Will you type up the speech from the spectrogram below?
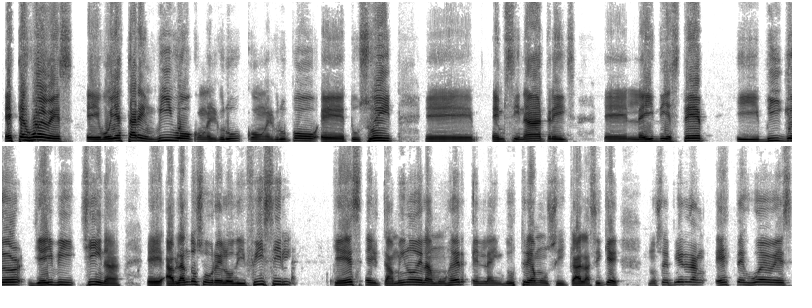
Este jueves voy a estar en vivo con el, grupo con el grupo Tu Suite, MC Natrix, Lady Step y Bigger JB China, eh, hablando sobre lo difícil que es el camino de la mujer en la industria musical. Así que no se pierdan este jueves.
